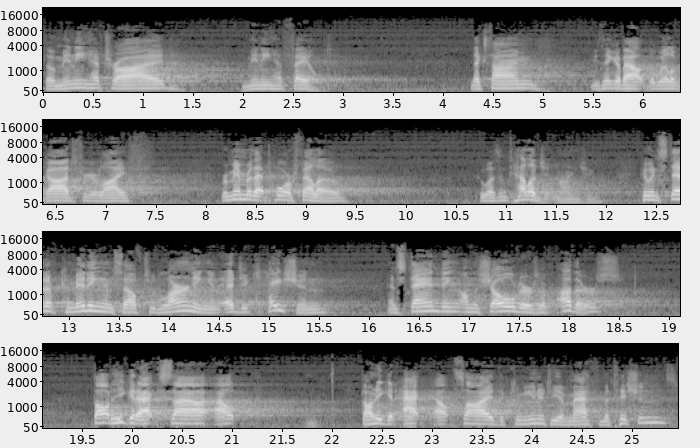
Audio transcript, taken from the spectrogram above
Though many have tried, many have failed. Next time you think about the will of God for your life, remember that poor fellow who was intelligent, mind you, who instead of committing himself to learning and education and standing on the shoulders of others, thought he could act out, thought he could act outside the community of mathematicians,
